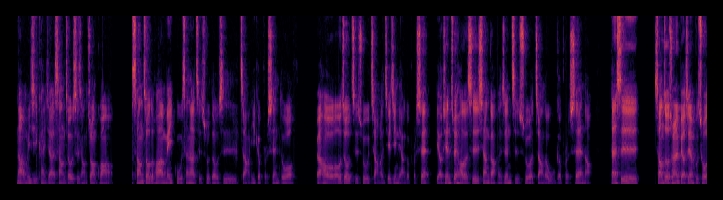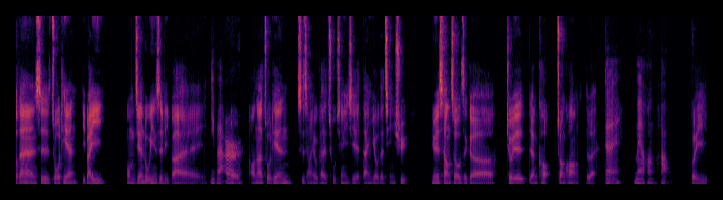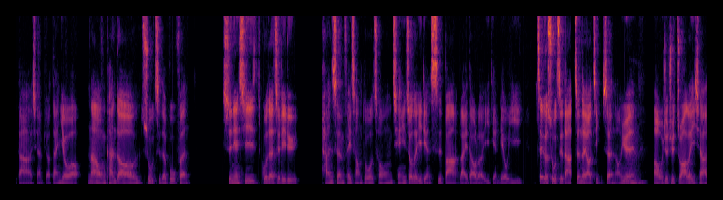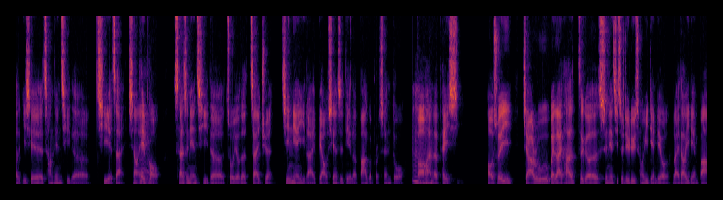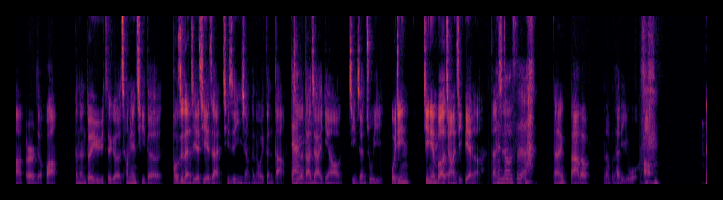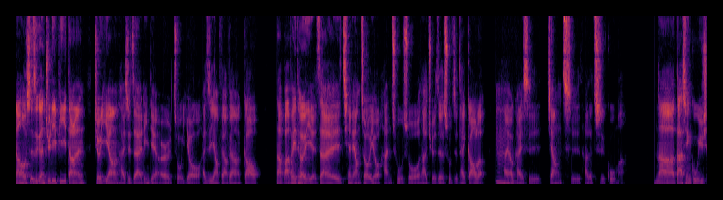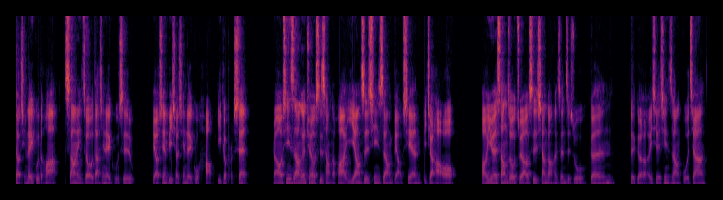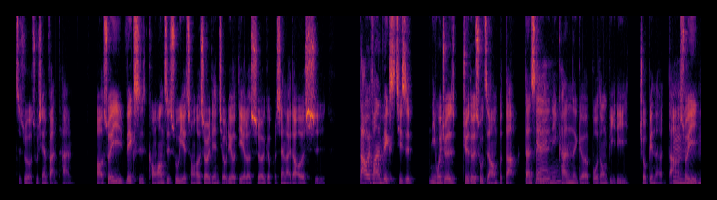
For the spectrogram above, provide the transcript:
那我们一起看一下上周市场状况哦。上周的话，美股三大指数都是涨一个 percent 多，然后欧洲指数涨了接近两个 percent。表现最好的是香港恒生指数涨了五个 percent 哦。但是上周虽然表现很不错，但是昨天礼拜一，我们今天录音是礼拜礼拜二哦。那昨天市场又开始出现一些担忧的情绪，因为上周这个。就业人口状况对不对？对，没有很好，所以大家现在比较担忧哦。那我们看到数值的部分，十年期国债殖利率攀升非常多，从前一周的一点四八来到了一点六一，这个数值大家真的要谨慎哦，因为、嗯、啊，我就去抓了一下一些长天期的企业债，像 Apple 三十年期的左右的债券，今年以来表现是跌了八个 percent 多，包含了配息。嗯哦，所以假如未来它这个十年期殖利率从一点六来到一点八二的话，可能对于这个长年期的投资等级的企业债，其实影响可能会更大。这个大家一定要谨慎注意。我已经今年不知道讲了几遍了，但是当然大家都可能不太理我。好，然后市值跟 GDP 当然就一样，还是在零点二左右，还是一样非常非常的高。那巴菲特也在前两周有喊出说，他觉得这个数值太高了，他要开始降持他的持股嘛。嗯、那大型股与小型类股的话，上一周大型类股是表现比小型类股好一个 percent，然后新市场跟全球市场的话，一样是新市场表现比较好哦。哦，因为上周主要是香港恒生指数跟这个一些新市场国家指数有出现反弹，哦，所以 VIX 恐慌指数也从二十二点九六跌了十二个 percent 来到二十。大家会发现 VIX 其实你会觉得绝对数值好像不大，但是你看那个波动比例就变得很大。所以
